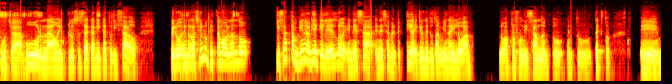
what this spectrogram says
mucha burla o incluso se ha caricaturizado. Pero en relación a lo que estamos hablando, quizás también habría que leerlo en esa, en esa perspectiva, y creo que tú también ahí lo vas, lo vas profundizando en tu, en tu texto. Eh,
